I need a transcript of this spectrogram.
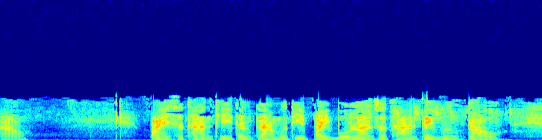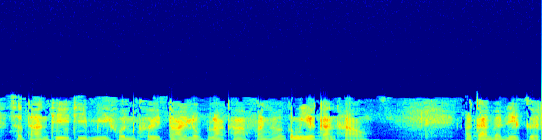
หาวไปสถานที่ต่างๆบางทีไปโบราณสถานไปเมืองเก่า สถานที่ที่มีคนเคยตายลบราค่าฟันเขาก็มีอาการหาว อาการแบบนี้เกิด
